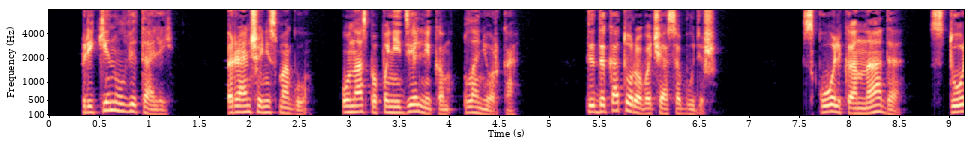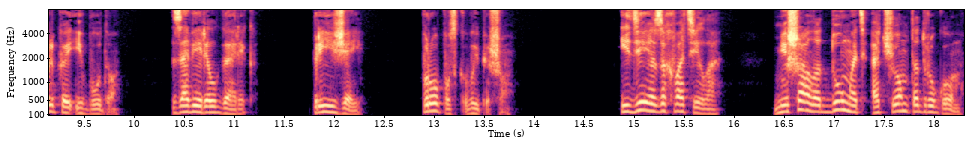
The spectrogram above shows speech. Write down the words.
— прикинул Виталий. «Раньше не смогу. У нас по понедельникам планерка. Ты до которого часа будешь?» «Сколько надо, столько и буду», — заверил Гарик. «Приезжай. Пропуск выпишу». Идея захватила. Мешала думать о чем то другом.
